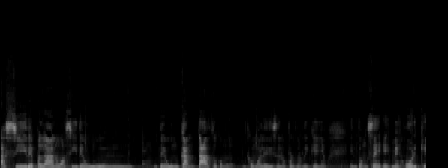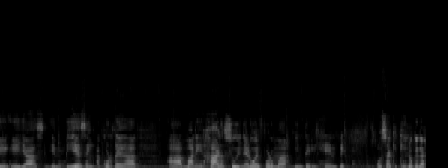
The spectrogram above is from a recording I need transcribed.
así de plano, así de un, de un cantazo, como, como le dicen los puertorriqueños. Entonces es mejor que ellas empiecen a corta edad a manejar su dinero de forma inteligente. O sea, que qué es lo que las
